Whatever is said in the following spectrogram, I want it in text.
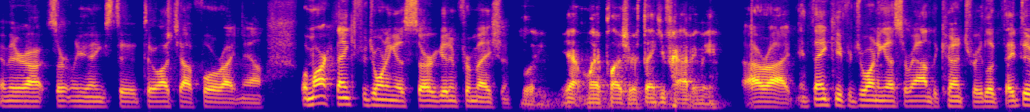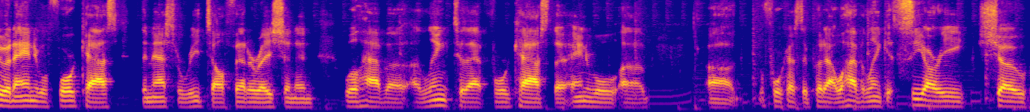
And there are certainly things to, to watch out for right now. Well, Mark, thank you for joining us, sir. Good information. Yeah, my pleasure. Thank you for having me. All right. And thank you for joining us around the country. Look, they do an annual forecast, the National Retail Federation, and we'll have a, a link to that forecast, the annual uh, uh, forecast they put out. We'll have a link at creshow.com.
